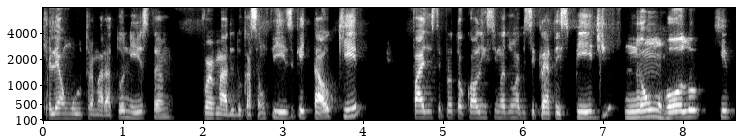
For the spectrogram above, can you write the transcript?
que ele é um ultramaratonista, formado em educação física e tal, que faz esse protocolo em cima de uma bicicleta speed, num rolo que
